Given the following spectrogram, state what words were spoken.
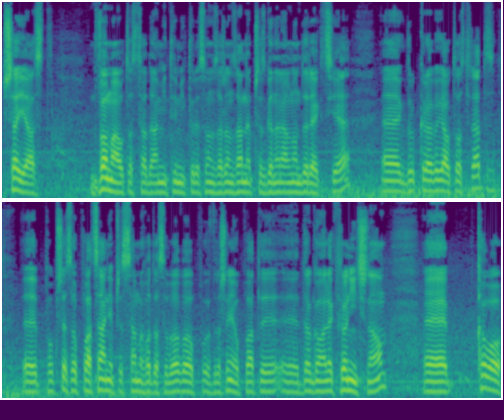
przejazd dwoma autostradami, tymi, które są zarządzane przez Generalną Dyrekcję e, Dróg Krajowych Autostrad, e, poprzez opłacanie przez samochód osobowy, wnoszenie opłaty e, drogą elektroniczną. E, Koło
